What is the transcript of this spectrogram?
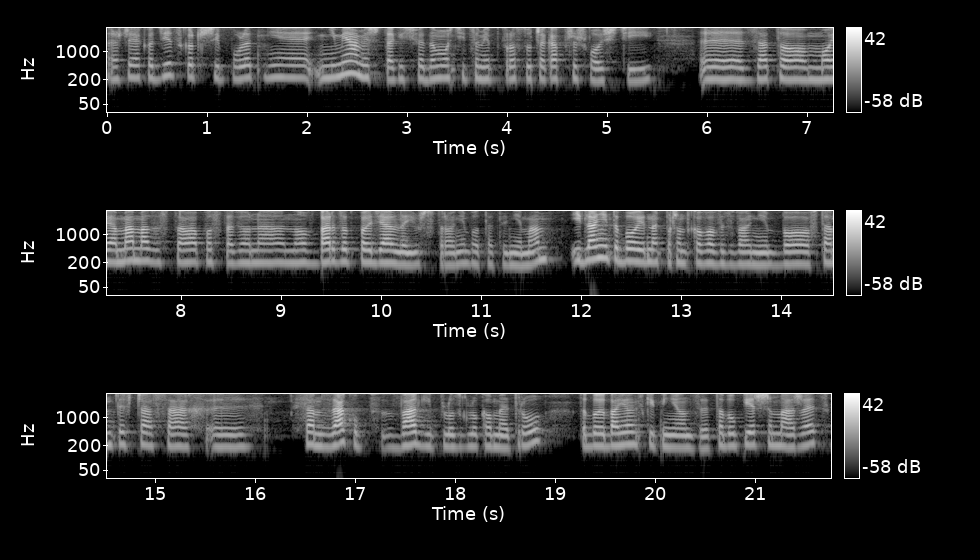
Raczej jako dziecko 3,5-letnie nie miałam jeszcze takiej świadomości, co mnie po prostu czeka w przyszłości. Y, za to moja mama została postawiona no, w bardzo odpowiedzialnej już stronie, bo taty nie mam. I dla niej to było jednak początkowo wyzwanie, bo w tamtych czasach y, sam zakup wagi plus glukometru to były bajońskie pieniądze. To był pierwszy marzec,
